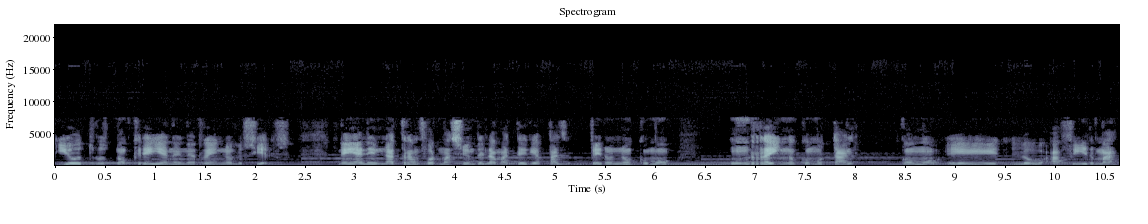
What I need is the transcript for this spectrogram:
y otros no creían en el reino de los cielos creían en una transformación de la materia, pero no como un reino como tal, como eh, lo afirma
